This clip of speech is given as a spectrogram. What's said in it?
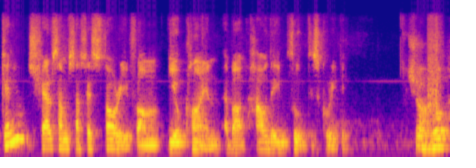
can you share some success story from your client about how they improved the security? Sure. Well,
